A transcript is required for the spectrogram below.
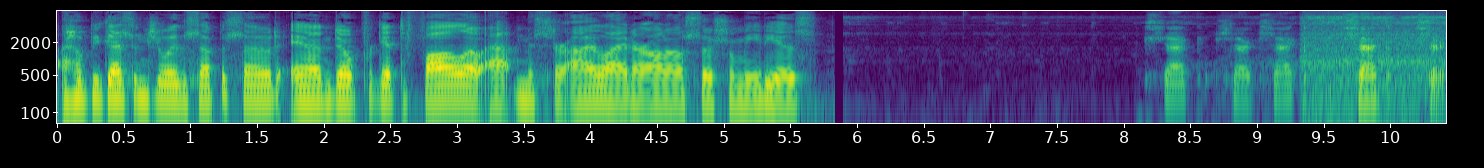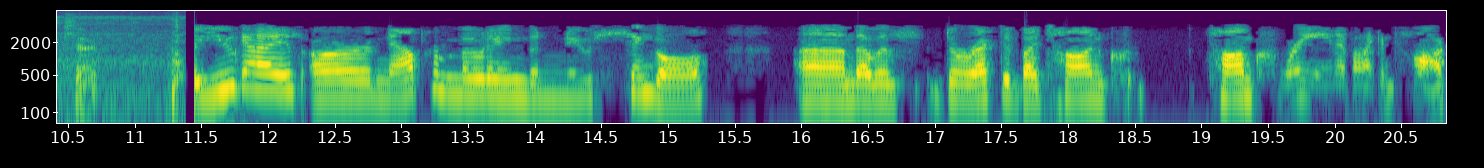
I hope you guys enjoy this episode and don't forget to follow at Mr. Eyeliner on all social medias. Check, check, check, check, check, check. You guys are now promoting the new single um, that was directed by Tom Tom Crane, if I can talk.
